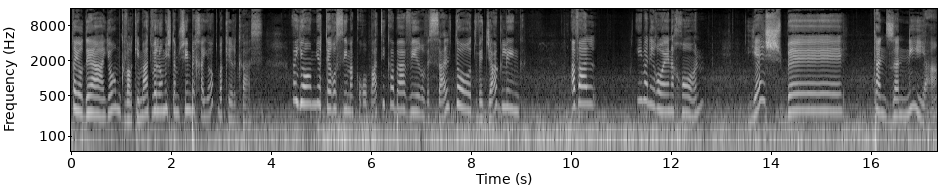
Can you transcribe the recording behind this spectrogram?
אתה יודע, היום כבר כמעט ולא משתמשים בחיות בקרקס. היום יותר עושים אקרובטיקה באוויר וסלטות וג'אגלינג. אבל אם אני רואה נכון, יש בטנזניה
